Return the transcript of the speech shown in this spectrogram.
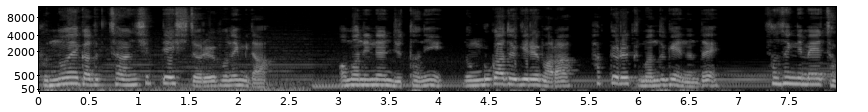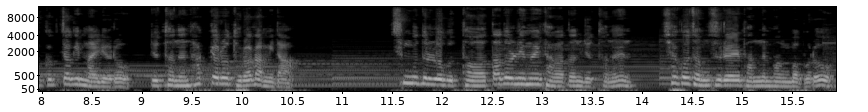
분노에 가득 찬 10대 시절을 보냅니다. 어머니는 뉴턴이 농부가 되기를 바라 학교를 그만두게 했는데 선생님의 적극적인 만류로 뉴턴은 학교로 돌아갑니다. 친구들로부터 따돌림을 당하던 뉴턴은 최고 점수를 받는 방법으로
